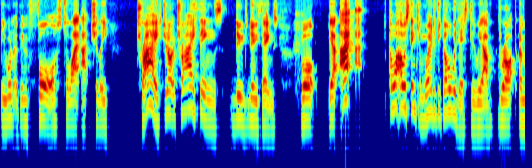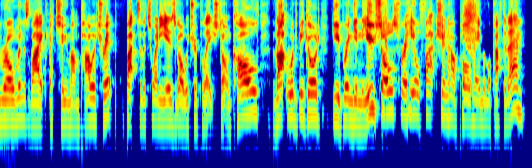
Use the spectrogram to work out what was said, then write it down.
they wouldn't have been forced to like actually try. Do you know? Try things, do new things. But yeah, I what I was thinking, where did he go with this? Do we have Brock and Roman's like a two man power trip back to the 20 years ago with Triple H Stone Cold? That would be good. Do you bring in the Usos for a heel faction? Have Paul Heyman look after them?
